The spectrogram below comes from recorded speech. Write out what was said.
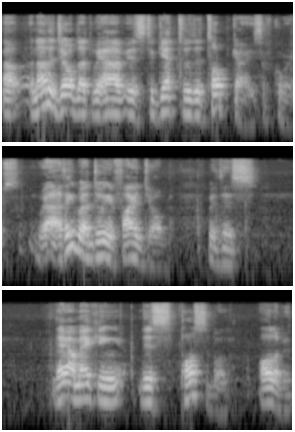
Now, another job that we have is to get to the top guys, of course. I think we're doing a fine job with this. They are making this possible, all of it.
